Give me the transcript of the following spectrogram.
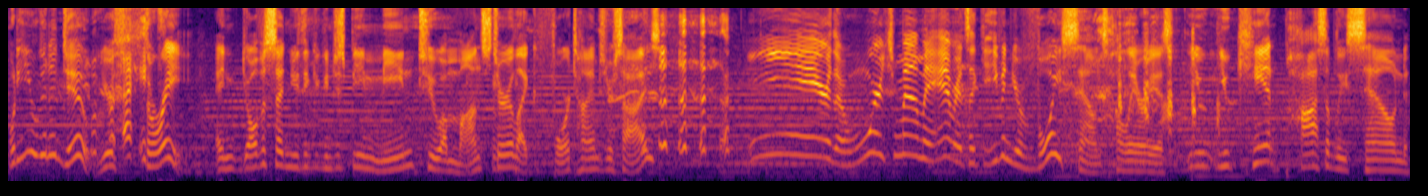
what are you gonna do? You're Right. three, and all of a sudden you think you can just be mean to a monster like four times your size. You're the worst mama ever. It's like even your voice sounds hilarious. You you can't possibly sound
